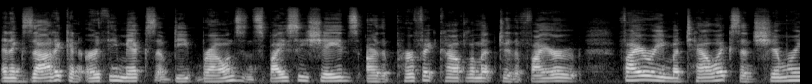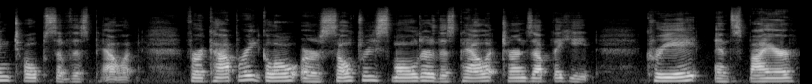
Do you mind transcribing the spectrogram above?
An exotic and earthy mix of deep browns and spicy shades are the perfect complement to the fire, fiery metallics and shimmering taupes of this palette. For a coppery glow or a sultry smolder, this palette turns up the heat. Create, inspire,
